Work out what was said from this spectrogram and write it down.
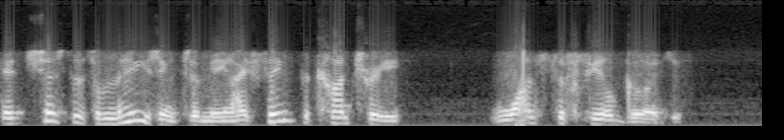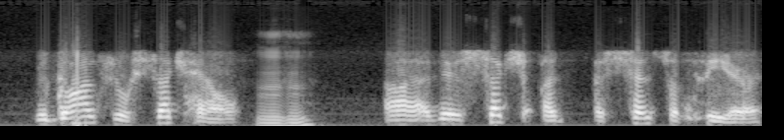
it just is amazing to me. I think the country wants to feel good. We've gone through such hell. Mm-hmm. Uh, there's such a, a sense of fear.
